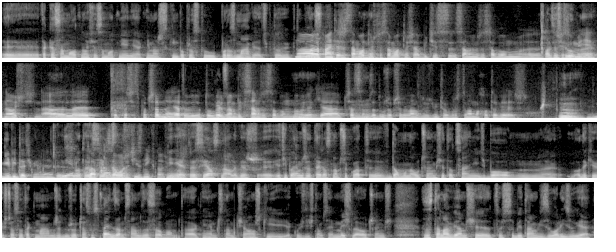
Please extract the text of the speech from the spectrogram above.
e, taka samotność, osamotnienie, jak nie masz z kim po prostu porozmawiać, kto, kto No ale wiesz, pamiętaj, że samotność to samotność, a bycie z samym ze sobą e, to to jest trudne. umiejętność, no, ale to też jest potrzebne. Ja to, ja to uwielbiam być sam ze sobą. No, Mhm. Jak ja czasem Mhm. za dużo przebywam z ludźmi, to po prostu mam ochotę, wiesz, mm, nie widać mnie, nie? Wiesz, Nie, no to jest jasne. założyć i zniknąć. Nie, nie, to jest jasne, ale wiesz, ja Ci powiem, że teraz na przykład y, w domu nauczyłem się to cenić, bo mm, od jakiegoś czasu tak mam, że dużo czasu spędzam sam ze sobą, tak, nie wiem, czytam książki, jakoś gdzieś tam sobie myślę o czymś, zastanawiam się, coś sobie tam wizualizuję.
